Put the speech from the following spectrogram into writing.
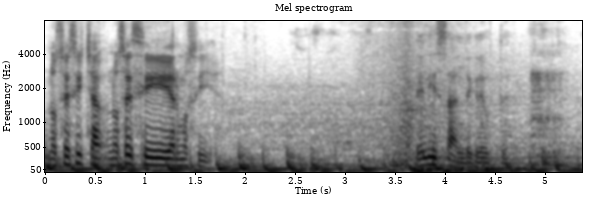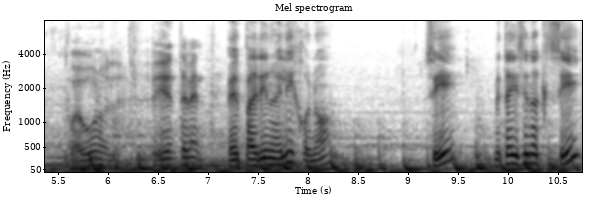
No sé si Cha- no sé si Hermosilla. Elizalde, cree usted. Fue uno, evidentemente. El padrino del hijo, ¿no? ¿Sí? ¿Me está diciendo que sí?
